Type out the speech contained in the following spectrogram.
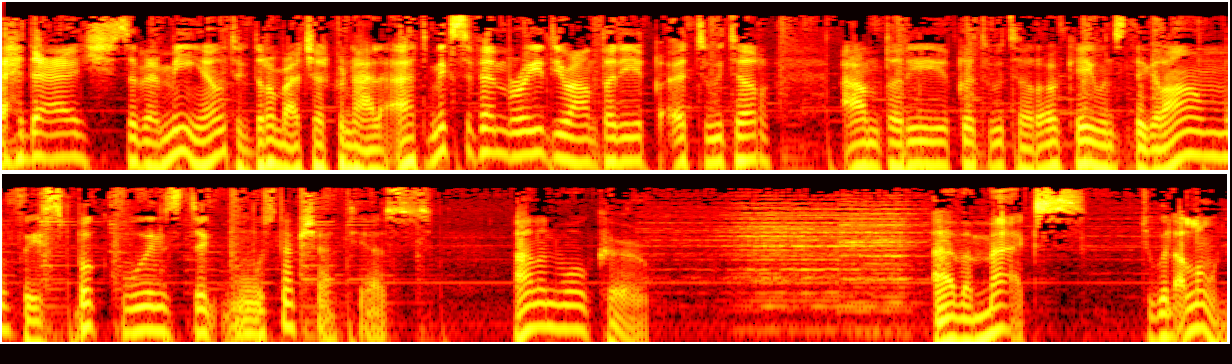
أحد سبعمية وتقدرون بعد تشاركونا على at Mix FM Radio عن طريق تويتر عن طريق تويتر okay وإنستغرام وفيسبوك وإنستغ... وسناب شات yes. ألان ووكر هذا ماكس تقول alone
